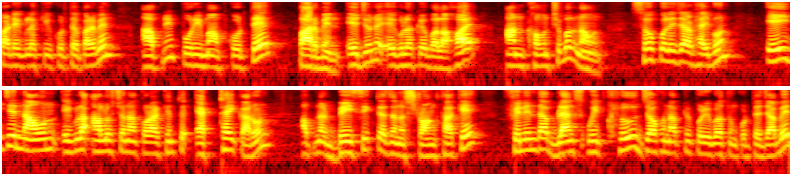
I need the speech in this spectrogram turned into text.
বাট এগুলো কি করতে পারবেন? আপনি পরিমাপ করতে পারবেন। এই জন্য এগুলোকে বলা হয় আনকাউন্টেবল নাউন সো কলেজার ভাই বোন এই যে নাউন এগুলো আলোচনা করার কিন্তু একটাই কারণ, আপনার বেসিকটা যেন স্ট্রং থাকে। Fill in the blanks with clues যখন আপনি পরিবর্তন করতে যাবেন,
